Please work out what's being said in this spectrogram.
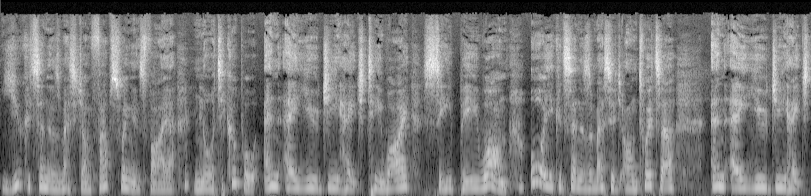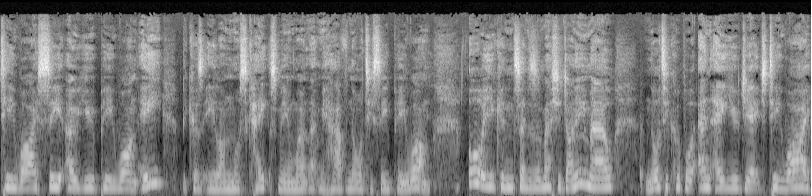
You could send us a message on Fab Swingers via Naughty Couple, N A U G H T Y C P 1. Or you could send us a message on Twitter, N A U G H T Y C O U P 1 E, because Elon Musk hates me and won't let me have Naughty CP1. Or you can send us a message on email, Naughty Couple, N A U G H T Y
